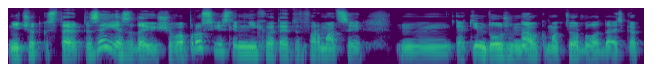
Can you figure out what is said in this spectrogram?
Мне четко ставят ТЗ, я задаю еще вопрос, если мне не хватает информации, каким должен навыком актер обладать, как,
